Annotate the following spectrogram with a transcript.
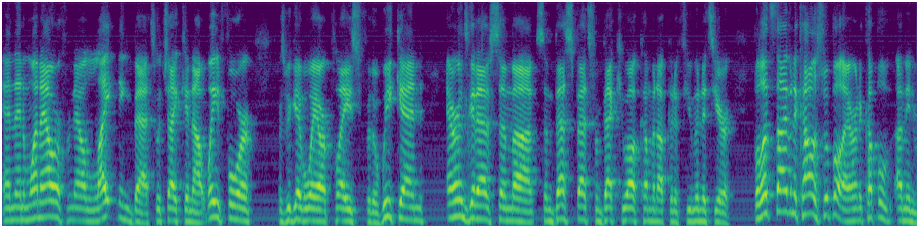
And then one hour from now, lightning bets, which I cannot wait for as we give away our plays for the weekend. Aaron's going to have some uh, some best bets from BetQL coming up in a few minutes here. But let's dive into college football, Aaron. A couple, I mean,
